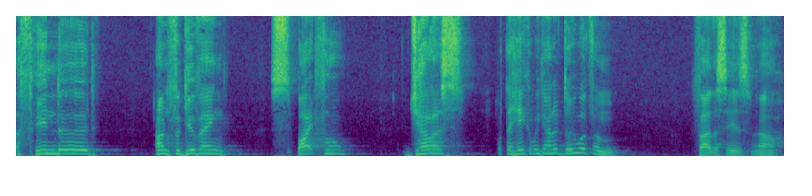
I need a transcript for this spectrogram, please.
offended, unforgiving, spiteful, jealous. What the heck are we going to do with them? Father says, Oh,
